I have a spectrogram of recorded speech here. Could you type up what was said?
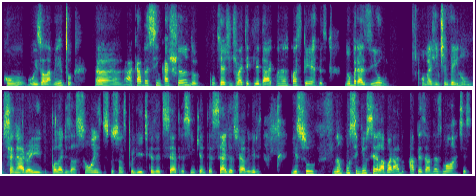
com o isolamento, uh, acaba se encaixando o que a gente vai ter que lidar com, a, com as perdas. No Brasil, como a gente vem num cenário aí de polarizações, discussões políticas, etc., assim, que antecede a chegada do vírus, isso não conseguiu ser elaborado apesar das mortes.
